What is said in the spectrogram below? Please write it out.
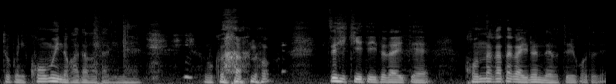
特に公務員の方々にね 僕はあのぜひ聞いていただいてこんな方がいるんだよということで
